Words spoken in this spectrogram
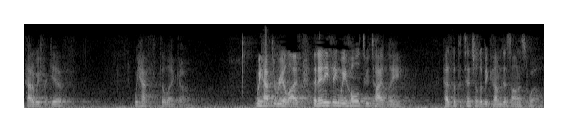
how do we forgive? We have to let go. We have to realize that anything we hold too tightly has the potential to become dishonest wealth.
